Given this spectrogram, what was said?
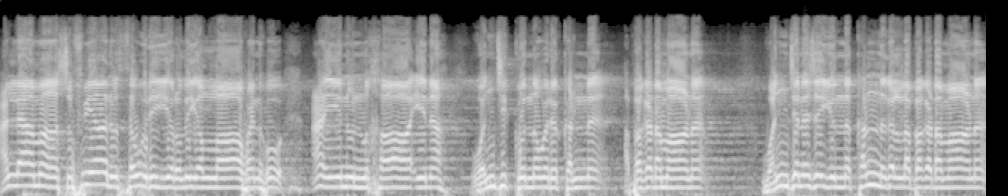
അല്ലാമ സുഫിയാനു സൗരി വഞ്ചിക്കുന്ന ഒരു കണ്ണ് അപകടമാണ്. വഞ്ചന ചെയ്യുന്ന കണ്ണുകൾ അപകടമാണ്.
